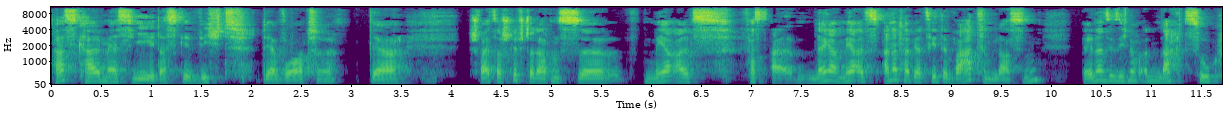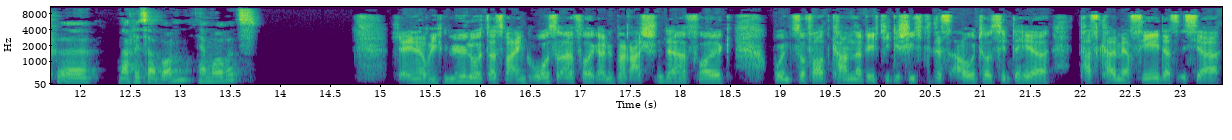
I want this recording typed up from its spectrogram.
Pascal Messier, Das Gewicht der Worte. Der Schweizer Schriftsteller hat uns äh, mehr als fast äh, länger, mehr als anderthalb Jahrzehnte warten lassen. Erinnern Sie sich noch an Nachtzug äh, nach Lissabon, Herr Moritz? Ich erinnere mich mühelos, das war ein großer Erfolg, ein überraschender Erfolg. Und sofort kam natürlich die Geschichte des Autors hinterher. Pascal Mercier, das ist ja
